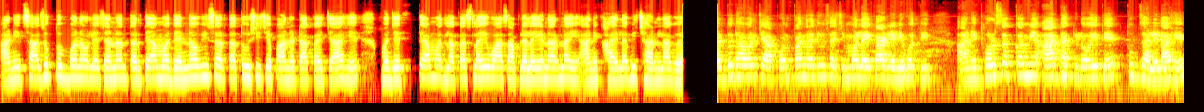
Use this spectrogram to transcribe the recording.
आणि साजूक तूप बनवल्याच्या नंतर त्यामध्ये न विसरता तुळशीचे पानं टाकायचे आहेत. म्हणजे त्यामधला कसलाही वास आपल्याला येणार नाही आणि खायला बी छान लागेल. तर दुधावरची आपण पंधरा दिवसाची मलाई काढलेली होती. आणि थोडंसं कमी अर्धा किलो इथे तूप झालेलं आहे.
